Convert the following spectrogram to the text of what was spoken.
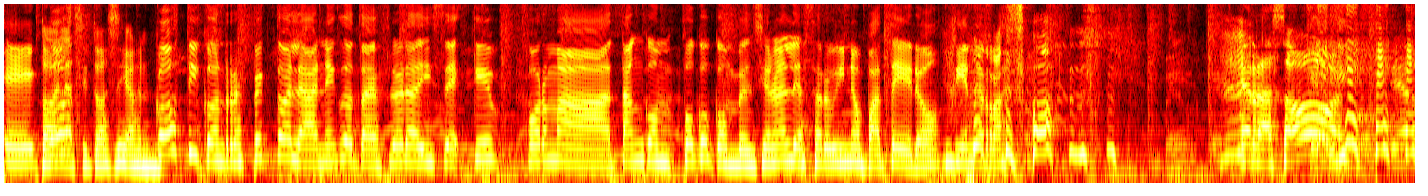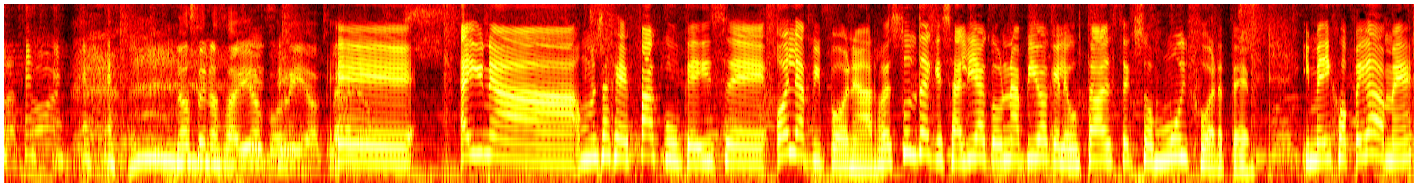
Eh, toda la situación. Costi, con respecto a la anécdota de Flora, dice: Qué forma tan con- poco convencional de hacer vino patero. Tiene razón. Tienes razón. Razón. no se nos había ocurrido, claro. Eh, hay una, un mensaje de Facu que dice: Hola Pipona, resulta que salía con una piba que le gustaba el sexo muy fuerte. Y me dijo, pegame.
